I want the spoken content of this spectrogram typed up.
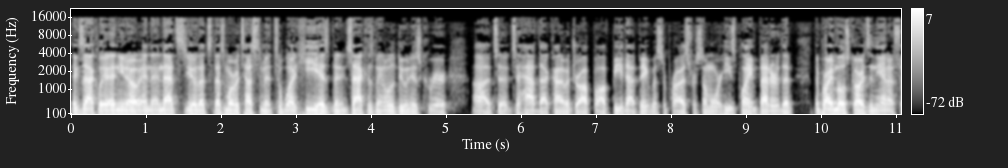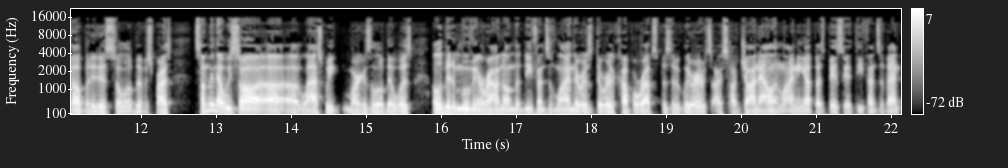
exactly. And you know, and, and that's you know, that's that's more of a testament to what he has been Zack has been able to do in his career uh, to to have that kind of a drop off, be that big of a surprise for someone where he's playing better than than probably most guards in the NFL, but it is still a little bit of a surprise. Something that we saw uh, uh, last week, Marcus, a little bit was a little bit of moving around on the defensive line. There was there were a couple reps specifically where I saw John Allen lining up as basically a defensive end,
